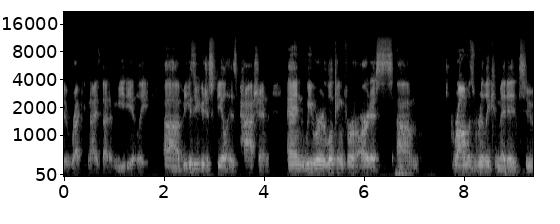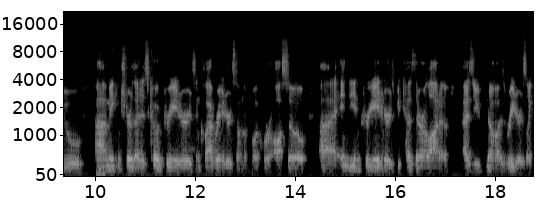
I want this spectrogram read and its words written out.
to recognize that immediately uh, because you could just feel his passion. And we were looking for artists um, Ram was really committed to uh, making sure that his co-creators and collaborators on the book were also uh, Indian creators because there are a lot of, as you know, as readers, like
